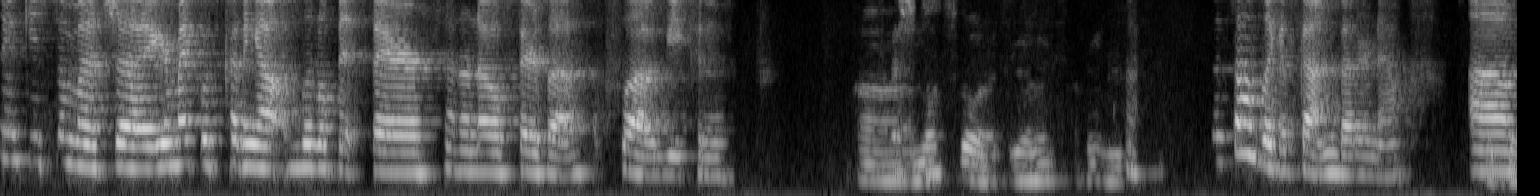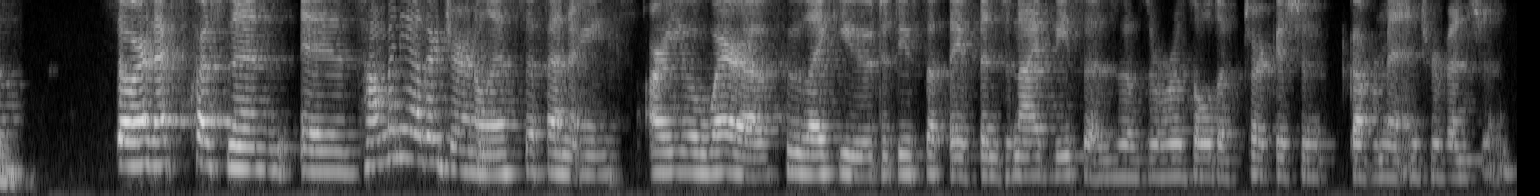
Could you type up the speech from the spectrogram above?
Thank you so much. Uh, your mic was cutting out a little bit there. I don't know if there's a plug you can. Uh, I'm not sure. Actually, I, think, I think it sounds like it's gotten better now. Um, okay. So our next question is, how many other journalists, if any, are you aware of who, like you, deduce that they've been denied visas as a result of Turkish government intervention?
